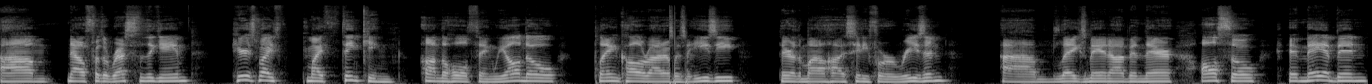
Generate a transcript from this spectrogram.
Um, now, for the rest of the game, here's my my thinking on the whole thing. We all know playing Colorado was easy. They're the Mile High City for a reason. Um, legs may not have been there. Also, it may have been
